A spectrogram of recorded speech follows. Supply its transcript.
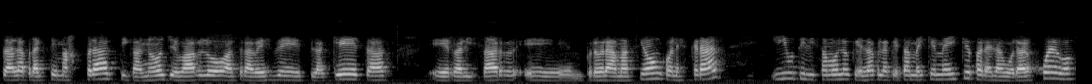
ya la práctica más práctica, ¿no? Llevarlo a través de plaquetas, eh, realizar eh, programación con Scratch y utilizamos lo que es la plaqueta Make Make para elaborar juegos.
